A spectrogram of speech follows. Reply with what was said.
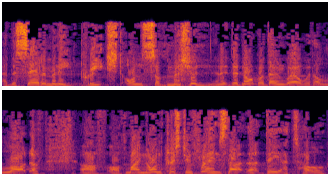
at the ceremony preached on submission and it did not go down well with a lot of, of, of my non-Christian friends that, that day at all.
